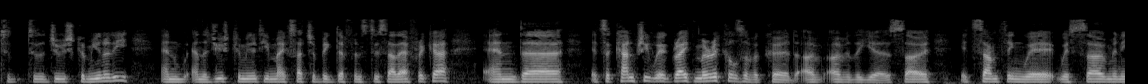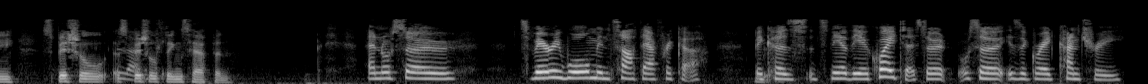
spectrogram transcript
to, to the Jewish community, and and the Jewish community makes such a big difference to South Africa. And uh, it's a country where great miracles have occurred over, over the years. So it's something where where so many special uh, special things happen. And also, it's very warm in South Africa because it's near the equator, so it also is a great country.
